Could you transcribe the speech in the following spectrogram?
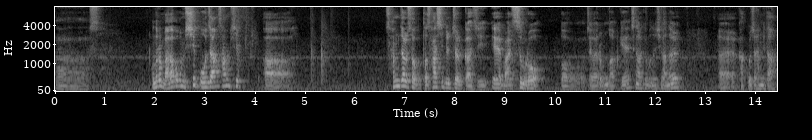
아, 오늘은 마가복음 15장 30 아, 3절서부터 41절까지의 말씀으로 어, 제가 여러분과 함께 생각해 보는 시간을 에, 갖고자 합니다.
